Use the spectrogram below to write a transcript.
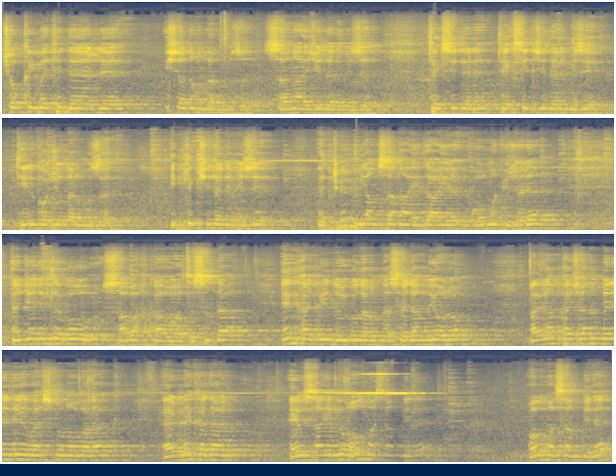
çok kıymetli değerli iş adamlarımızı, sanayicilerimizi, tekstilcilerimizi, trikocularımızı, iplikçilerimizi ve tüm yan sanayi dahil olmak üzere öncelikle bu sabah kahvaltısında en kalbi duygularımla selamlıyorum. Bayrampaşa'nın belediye başkanı olarak her ne kadar ev sahibi olmasam bile olmasam bile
